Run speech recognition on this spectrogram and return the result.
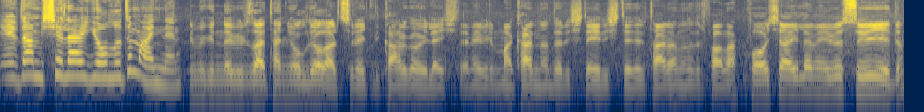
Evden bir şeyler yolladı mı annen? 20 günde bir zaten yolluyorlar sürekli kargo ile işte ne bileyim makarnadır, işte eriştedir, tarhanadır falan. Poğaça ile meyve suyu yedim.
